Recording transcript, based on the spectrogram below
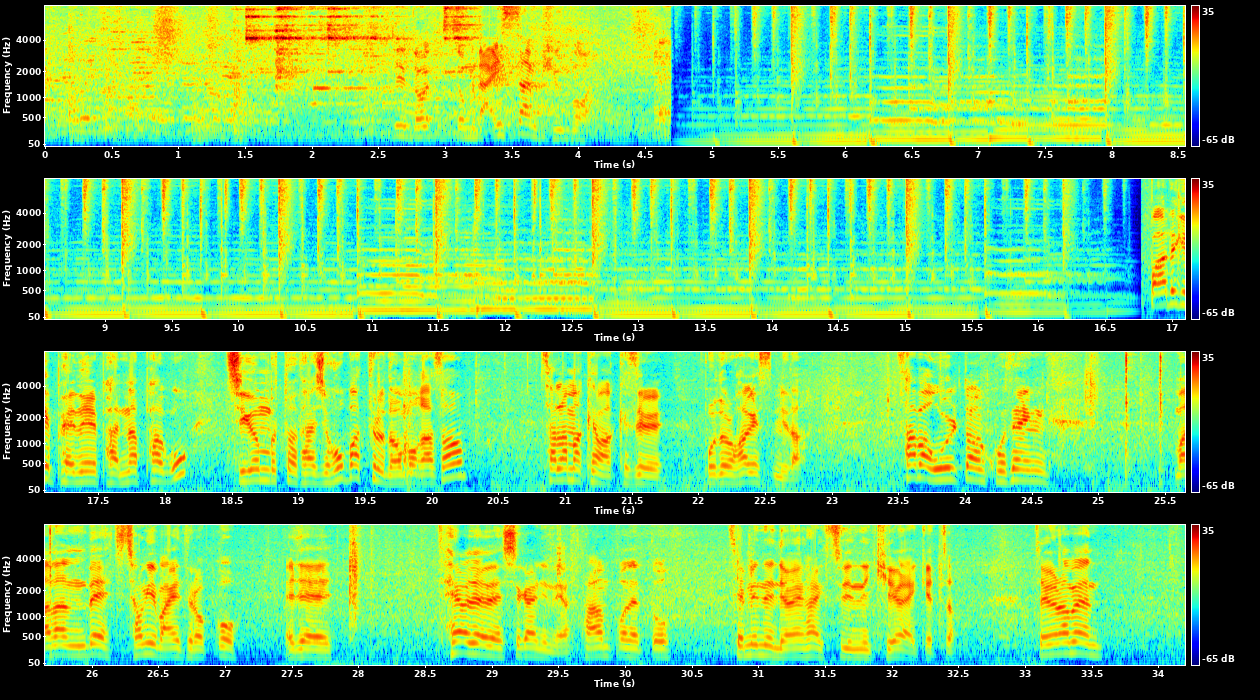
너무 nice한 view인 것 같아요. 빠르게 벤을 반납하고 지금부터 다시 호바트로 넘어가서 살라마케 마켓을 보도록 하겠습니다. 4박 5일 동안 고생 많았는데 정이 많이 들었고 이제 헤어져야 될 시간이네요. 다음번에 또 재밌는 여행할 수 있는 기회가 있겠죠. 자 그러면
